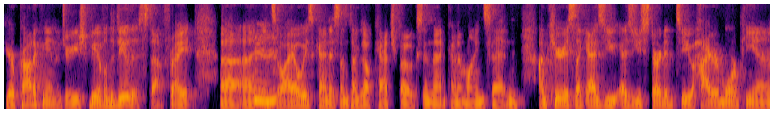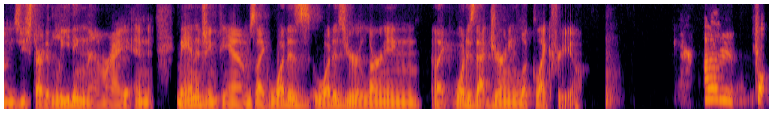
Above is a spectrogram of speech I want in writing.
You're a product manager. You should be able to do this stuff, right? Uh, mm-hmm. And so I always kind of sometimes I'll catch folks in that kind of mindset. And I'm curious, like as you as you started to hire more PMs, you started leading them, right, and managing PMs. Like, what is what is your learning? Like, what does that journey look like for you? Um, for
